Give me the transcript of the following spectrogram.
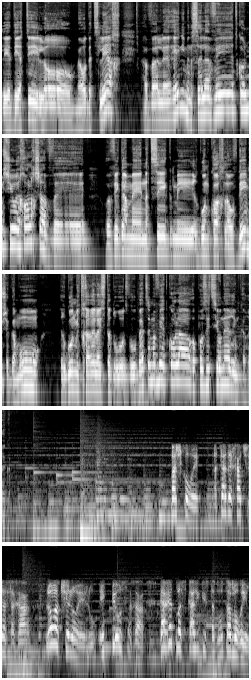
ידיעתי לא מאוד הצליח, אבל עיני מנסה להביא את כל מי שהוא יכול עכשיו, הוא הביא גם אה, נציג מארגון כוח לעובדים, שגם הוא ארגון מתחרה להסתדרות, והוא בעצם מביא את כל האופוזיציונרים כרגע. מה שקורה, בצד אחד של השכר, לא רק שלא העלו, הקפיאו שכר. קח את מזכ"לית הסתדרות המורים.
